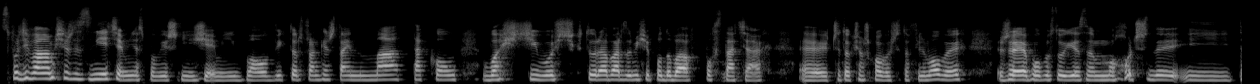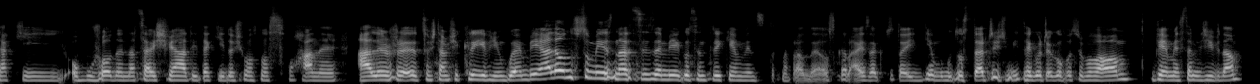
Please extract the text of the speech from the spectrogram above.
spodziewałam się, że zmiecie mnie z powierzchni ziemi, bo Wiktor Frankenstein ma taką właściwość, która bardzo mi się podoba w postaciach, e, czy to książkowych, czy to filmowych, że po prostu jestem ochoczny i taki oburzony na cały świat i taki dość mocno sfochany, ale że coś tam się kryje w nim głębiej, ale on w sumie jest narcyzem i egocentrykiem, więc tak naprawdę Oscar Isaac tutaj nie mógł dostarczyć mi tego, czego potrzebowałam. Wiem, jestem dziwna,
